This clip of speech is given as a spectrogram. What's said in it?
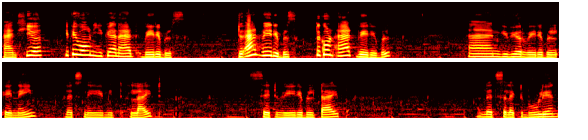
and here if you want you can add variables. To add variables click on add variable and give your variable a name. Let's name it light. Set variable type. Let's select boolean.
